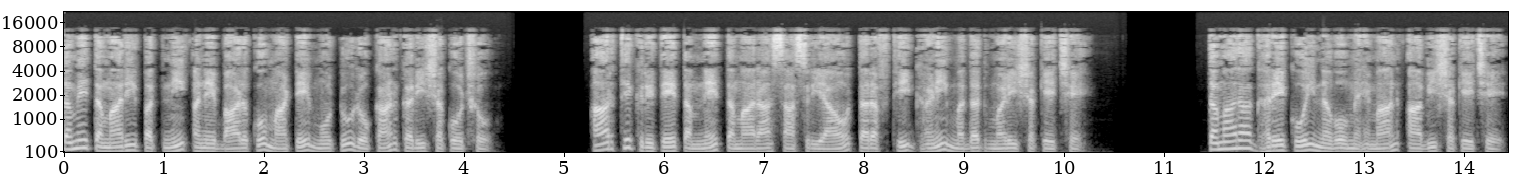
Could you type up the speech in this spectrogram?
તમે તમારી પત્ની અને બાળકો માટે મોટું રોકાણ કરી શકો છો. આર્થિક રીતે તમને તમારા સાસરિયાઓ તરફથી ઘણી મદદ મળી શકે છે. તમારા ઘરે કોઈ નવો મહેમાન આવી શકે છે.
